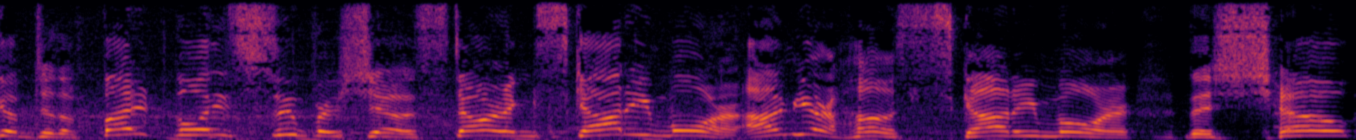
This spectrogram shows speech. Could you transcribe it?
Welcome to the Fight Boys Super Show starring Scotty Moore. I'm your host, Scotty Moore, the show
